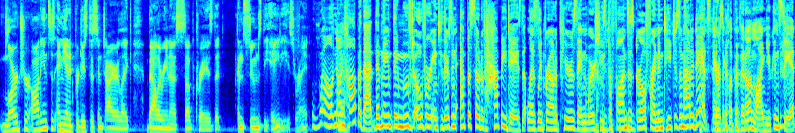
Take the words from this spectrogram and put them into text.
larger audiences, and yet it produced this entire like ballerina sub craze that consumes the 80s, right? Well, and on top of that, then they they moved over into there's an episode of Happy Days that Leslie Brown appears in where she's the Fonz's girlfriend and teaches him how to dance. There is a clip of it online. You can see it.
